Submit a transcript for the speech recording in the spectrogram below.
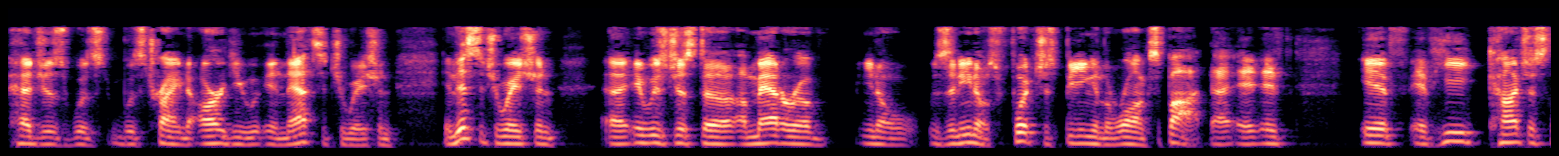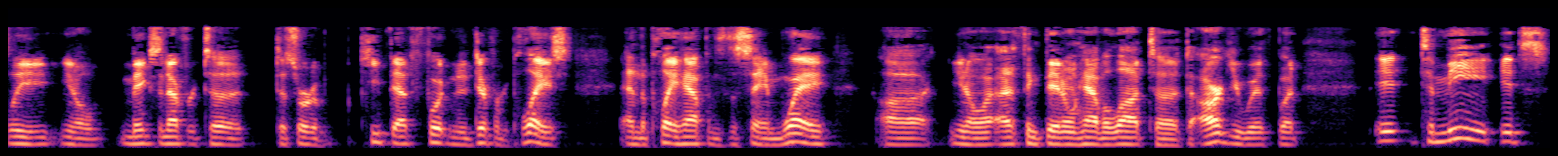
Hedges was was trying to argue in that situation. In this situation, uh, it was just a, a, matter of you know Zunino's foot just being in the wrong spot. Uh, if if if he consciously you know makes an effort to to sort of keep that foot in a different place, and the play happens the same way, uh, you know, I think they don't have a lot to, to argue with. But it to me, it's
